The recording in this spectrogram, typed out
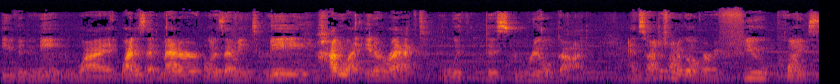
even mean? Why why does that matter? What does that mean to me? How do I interact with this real God? And so I just want to go over a few points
